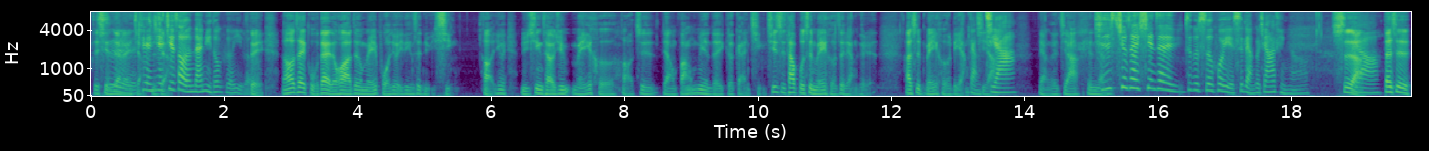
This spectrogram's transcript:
在现在来讲，现在介绍人男女都可以了。对，然后在古代的话，这个媒婆就一定是女性。啊，因为女性才会去媒合啊，这两方面的一个感情。其实她不是媒合这两个人，她是媒合两家，两家，两个家。其实就在现在这个社会，也是两个家庭啊。是啊，啊但是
